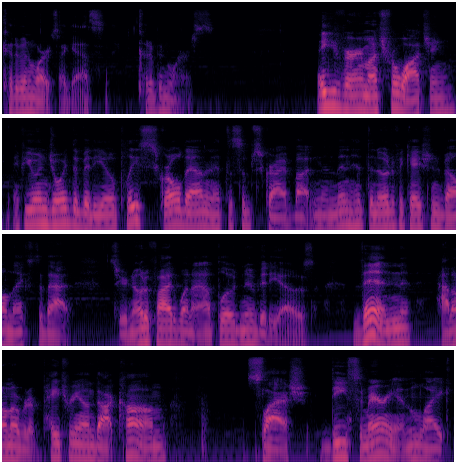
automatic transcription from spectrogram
Could have been worse, I guess. Could have been worse. Thank you very much for watching. If you enjoyed the video, please scroll down and hit the subscribe button and then hit the notification bell next to that so you're notified when I upload new videos. Then head on over to patreon.com slash D dsumerian like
